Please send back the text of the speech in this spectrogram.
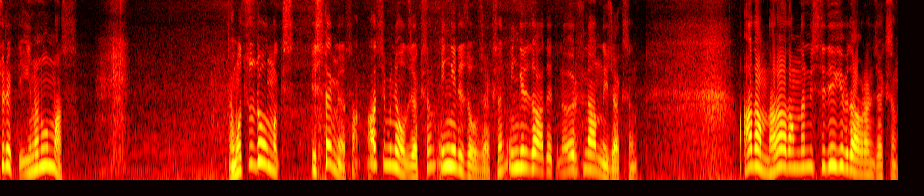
Sürekli inanılmaz. Ya, mutsuz da olmak ist- istemiyorsan asimile olacaksın. İngiliz olacaksın. İngiliz adetini, örfünü anlayacaksın. Adamlara adamların istediği gibi davranacaksın.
